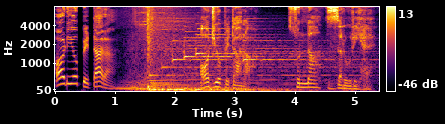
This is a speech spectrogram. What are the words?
ऑडिओ पिटारा ऑडिओ पिटारा सुनना जरूरी है।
